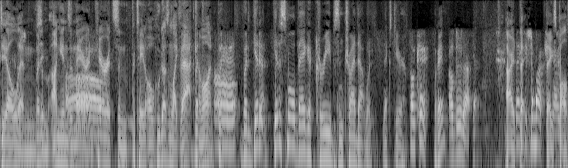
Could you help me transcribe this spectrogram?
dill and some onions in there and Oh. carrots and potato. Oh, who doesn't like that? Come on. But, but get a get a small bag of Caribs and try that one next year. Okay. Okay. I'll do that. All right. Thank you so much, Thanks, guys. Paul.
